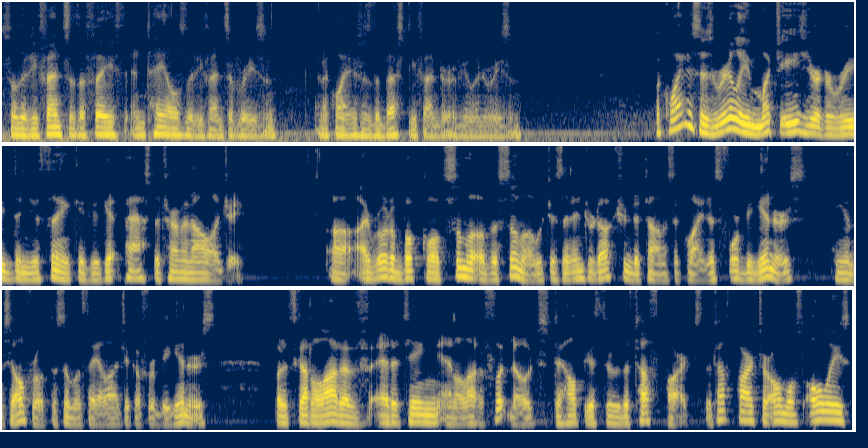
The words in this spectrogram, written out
So the defense of the faith entails the defense of reason, and Aquinas is the best defender of human reason. Aquinas is really much easier to read than you think if you get past the terminology. Uh, I wrote a book called Summa of the Summa, which is an introduction to Thomas Aquinas for beginners. He himself wrote the Summa Theologica for beginners but it's got a lot of editing and a lot of footnotes to help you through the tough parts. The tough parts are almost always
